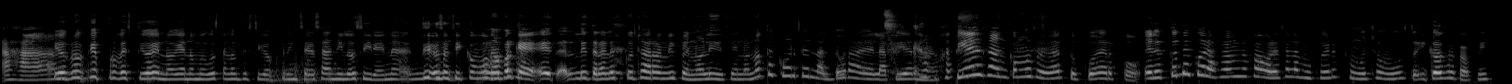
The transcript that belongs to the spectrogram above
Ajá. Yo creo que por vestido de novia no me gustan los vestidos princesa ni los sirena. Dios, así como... No, porque eh, literal escucho a Randy Fenoli diciendo, no te cortes la altura de la pierna. Piensa en cómo se ve tu cuerpo. El escote de corazón no favorece a las mujeres con mucho gusto y cosas así.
